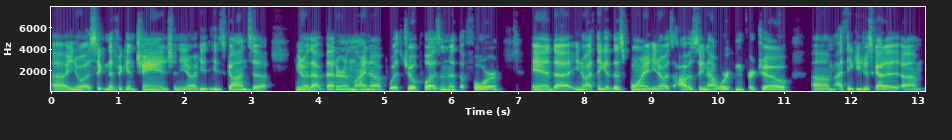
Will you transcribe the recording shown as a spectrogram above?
uh, you know, a significant change. And you know, he, he's gone to you know, that veteran lineup with Joe Pleasant at the four. And, uh, you know, I think at this point, you know, it's obviously not working for Joe. Um, I think you just got to um,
